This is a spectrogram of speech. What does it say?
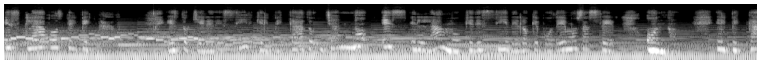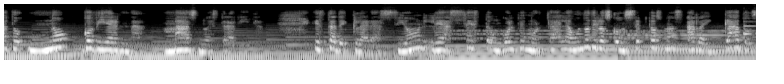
esclavos del pecado. Esto quiere decir que el pecado ya no es el amo que decide lo que podemos hacer o no. El pecado no gobierna más nuestra vida. Esta declaración le asesta un golpe mortal a uno de los conceptos más arraigados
